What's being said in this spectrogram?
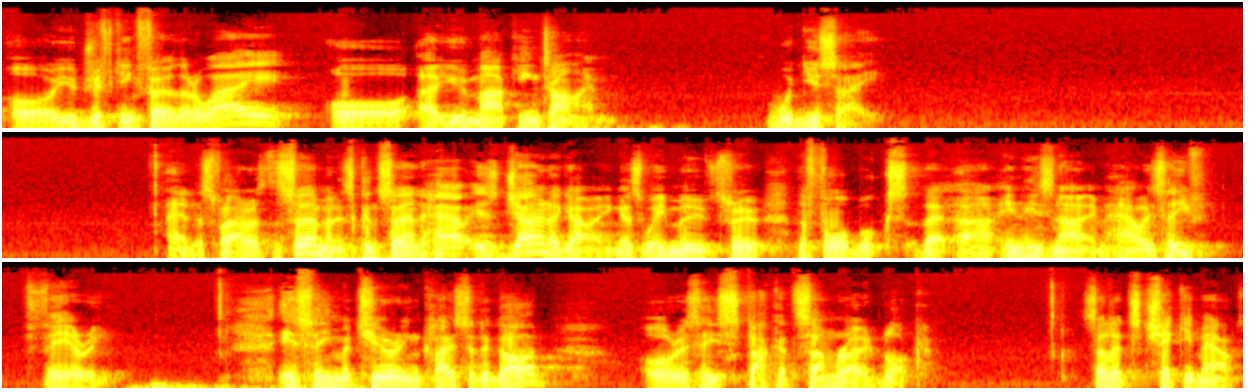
or are you drifting further away, or are you marking time? Would you say? And as far as the sermon is concerned, how is Jonah going as we move through the four books that are in his name? How is he faring? Is he maturing closer to God or is he stuck at some roadblock? So let's check him out.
